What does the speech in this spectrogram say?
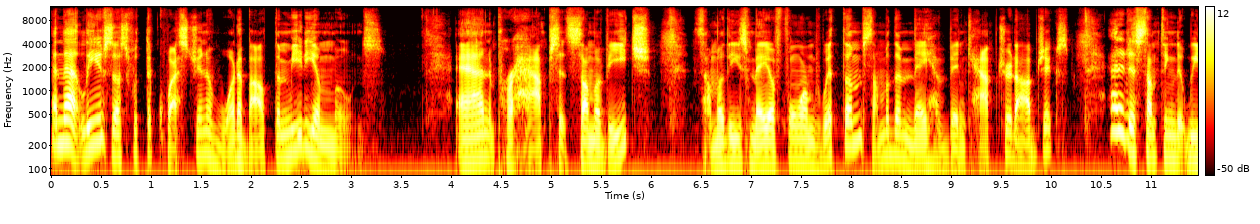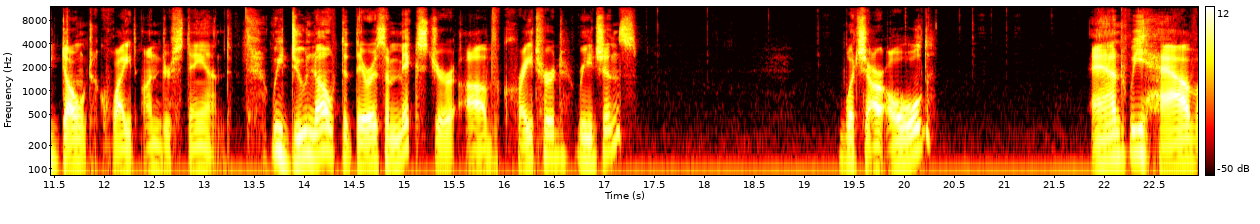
And that leaves us with the question of what about the medium moons? And perhaps it's some of each. Some of these may have formed with them. Some of them may have been captured objects. And it is something that we don't quite understand. We do note that there is a mixture of cratered regions, which are old. And we have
